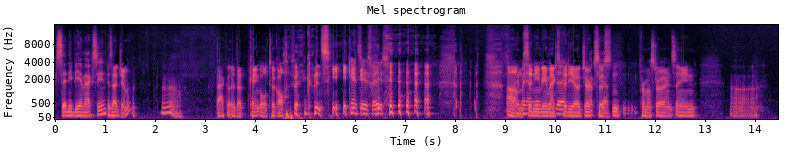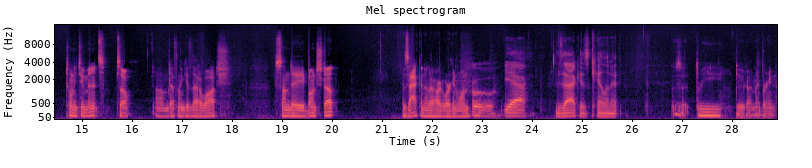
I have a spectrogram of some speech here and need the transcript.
Sydney BMX scene. Is that Jim? Oh, Back the Kangol took all of it. Couldn't see. Can't see his face. um, Sydney LL Cool BMX video jerks Fuck yeah. from Australia insane. Uh, 22 minutes. So um, definitely give that a watch. Sunday bunched up. Zach, another hardworking one. Ooh, yeah. Zach is killing it. Is it three? Dude, on my brain.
